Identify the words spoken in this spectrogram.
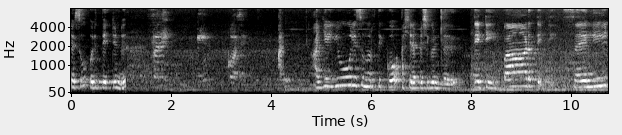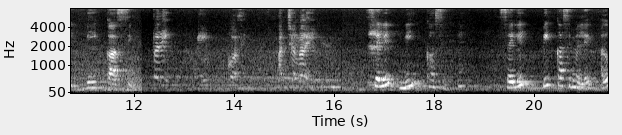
ലസു ഒരു തെറ്റുണ്ട്. അയ്യോ ലസു നിർത്തിക്കോ അക്ഷരപ്പശകുണ്ട് തെറ്റി പാട് തെറ്റി. Saleel B Kasim. Sali B Kasim? Saleel B Kasim അല്ലേ അതോ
